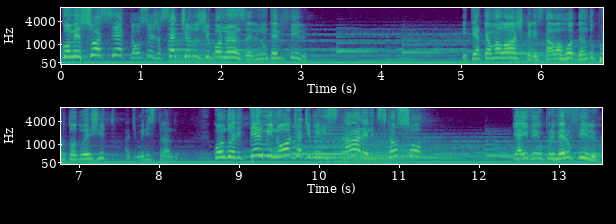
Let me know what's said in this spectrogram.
Começou a seca, ou seja, sete anos de bonança, ele não teve filho. E tem até uma lógica, ele estava rodando por todo o Egito, administrando. Quando ele terminou de administrar, ele descansou. E aí veio o primeiro filho.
